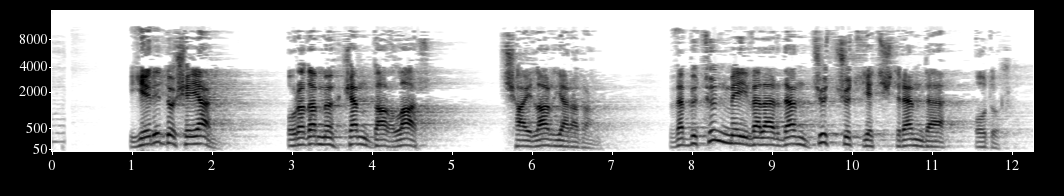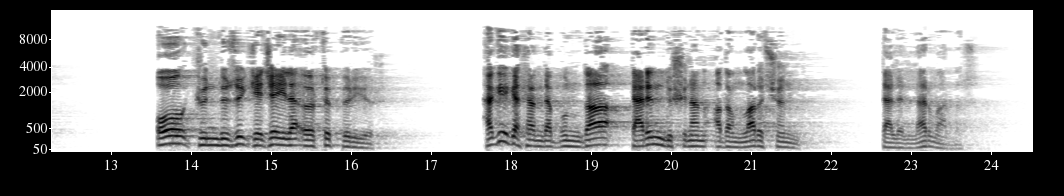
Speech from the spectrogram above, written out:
Yeri döşəyən, orada möhkəm dağlar, çaylar yaradan və bütün meyvələrdən cüt-cüt yetişdirən də O'dur. O, gündüzü gecə ilə örtüb bürüyür. Həqiqətən də bunda dərin düşünən adamlar üçün dəlillər vardır.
